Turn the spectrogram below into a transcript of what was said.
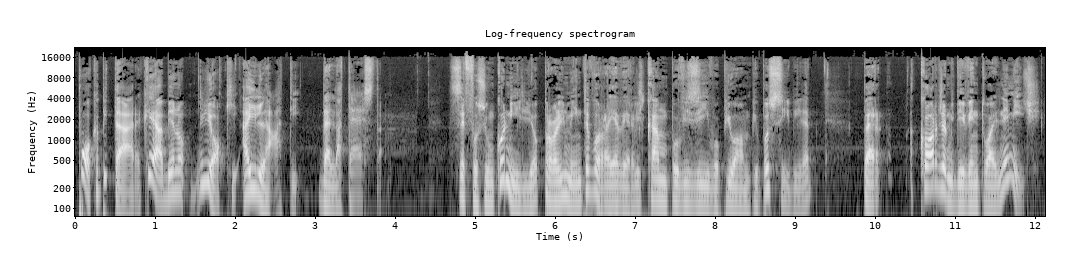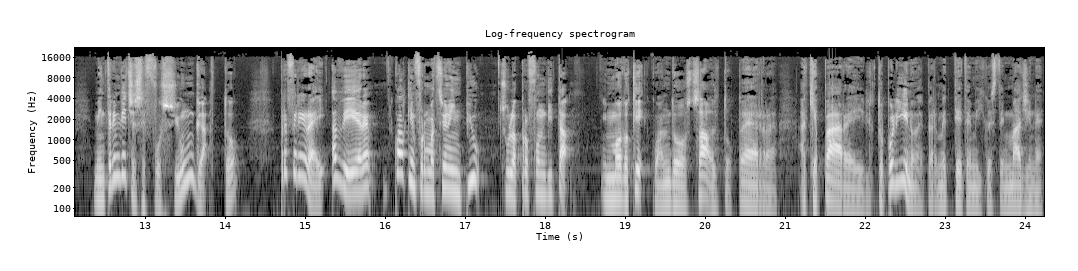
può capitare che abbiano gli occhi ai lati della testa. Se fossi un coniglio, probabilmente vorrei avere il campo visivo più ampio possibile per accorgermi di eventuali nemici, mentre invece se fossi un gatto, preferirei avere qualche informazione in più sulla profondità in modo che quando salto per acchiappare il topolino, e permettetemi questa immagine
